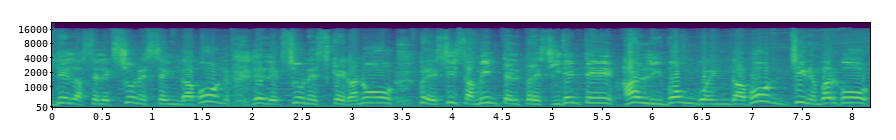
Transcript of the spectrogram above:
de las elecciones en Gabón, elecciones que ganó precisamente el presidente Ali Bongo en Gabón. Sin embargo,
